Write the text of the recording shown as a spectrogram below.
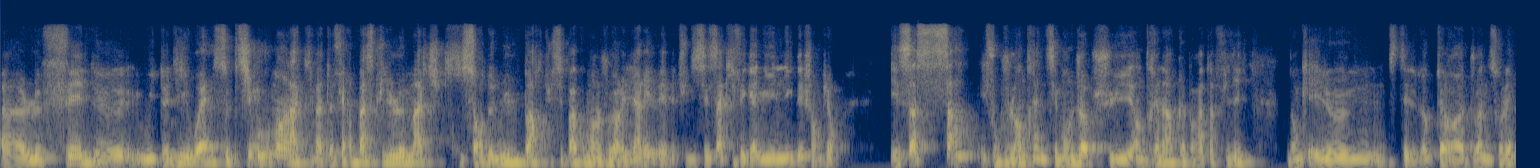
euh, le fait de, où il te dit, ouais, ce petit mouvement-là qui va te faire basculer le match, qui sort de nulle part, tu sais pas comment un joueur il y arrive, et bien, tu dis, c'est ça qui fait gagner une Ligue des Champions. Et ça, ça, il faut que je l'entraîne, c'est mon job, je suis entraîneur, préparateur physique. Donc, et le, c'était le docteur Joan Solé,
